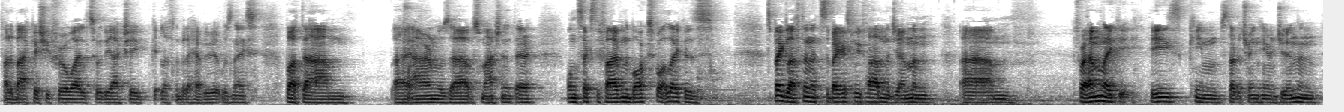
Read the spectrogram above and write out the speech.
I've had a back issue for a while, so to actually get lifting a bit of heavy weight was nice. But um, uh, Aaron was uh, smashing it there. 165 in the box squat like is it's big lifting. It's the biggest we've had in the gym, and um, for him, like he's came started training here in June and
